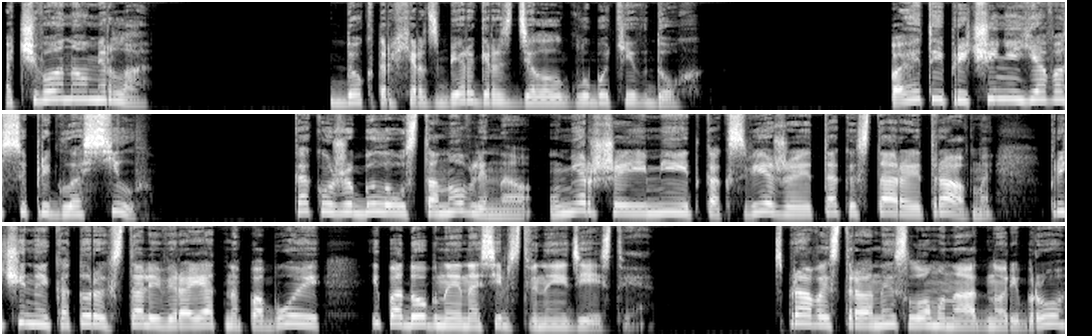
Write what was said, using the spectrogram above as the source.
Отчего она умерла? Доктор Херцбергер сделал глубокий вдох. «По этой причине я вас и пригласил. Как уже было установлено, умершая имеет как свежие, так и старые травмы, причиной которых стали, вероятно, побои и подобные насильственные действия. С правой стороны сломано одно ребро,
